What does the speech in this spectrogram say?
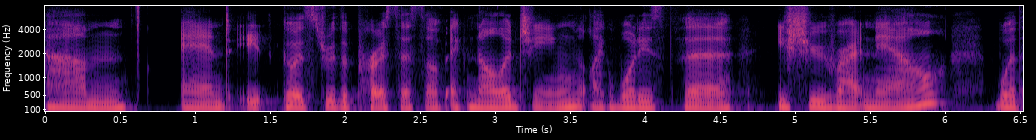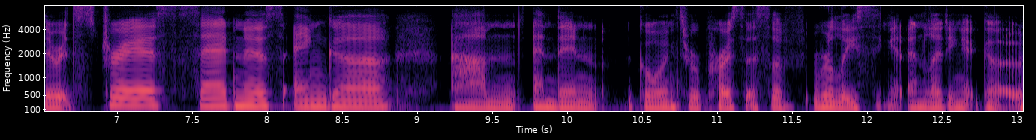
Um, and it goes through the process of acknowledging like what is the issue right now whether it's stress sadness anger um, and then going through a process of releasing it and letting it go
